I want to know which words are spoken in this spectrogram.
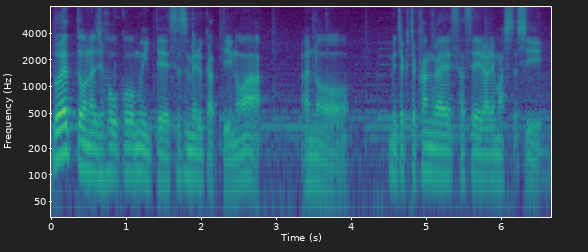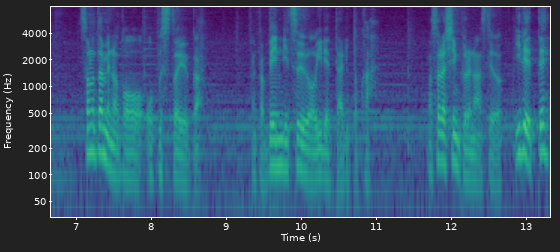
どうやって同じ方向を向いて進めるかっていうのはあのめちゃくちゃ考えさせられましたしそのためのこうオプスというかなんか便利ツールを入れたりとか、まあ、それはシンプルなんですけど入れて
